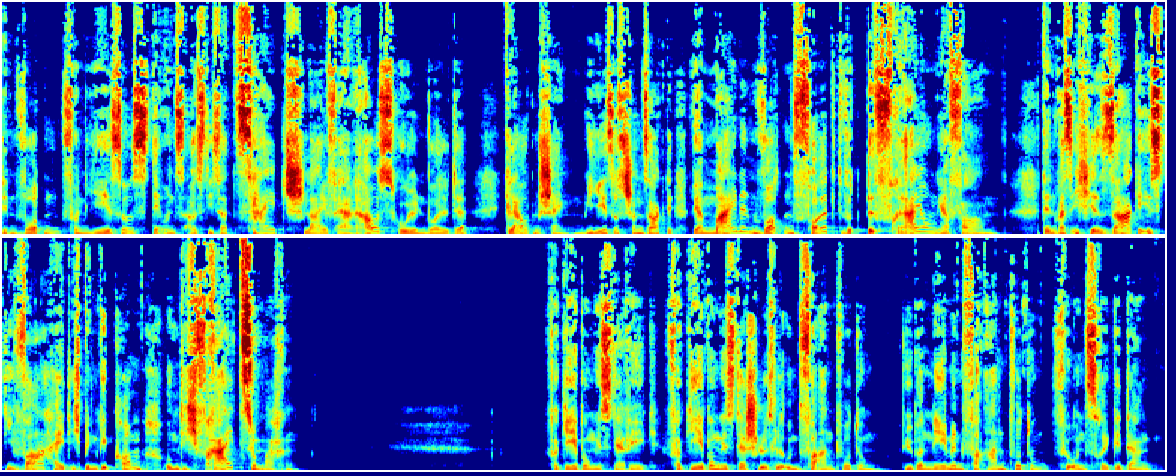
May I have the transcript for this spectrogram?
den Worten von Jesus, der uns aus dieser Zeitschleife herausholen wollte, Glauben schenken. Wie Jesus schon sagte, wer meinen Worten folgt, wird Befreiung erfahren. Denn was ich hier sage, ist die Wahrheit. Ich bin gekommen, um dich frei zu machen. Vergebung ist der Weg. Vergebung ist der Schlüssel und Verantwortung. Wir übernehmen Verantwortung für unsere Gedanken.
